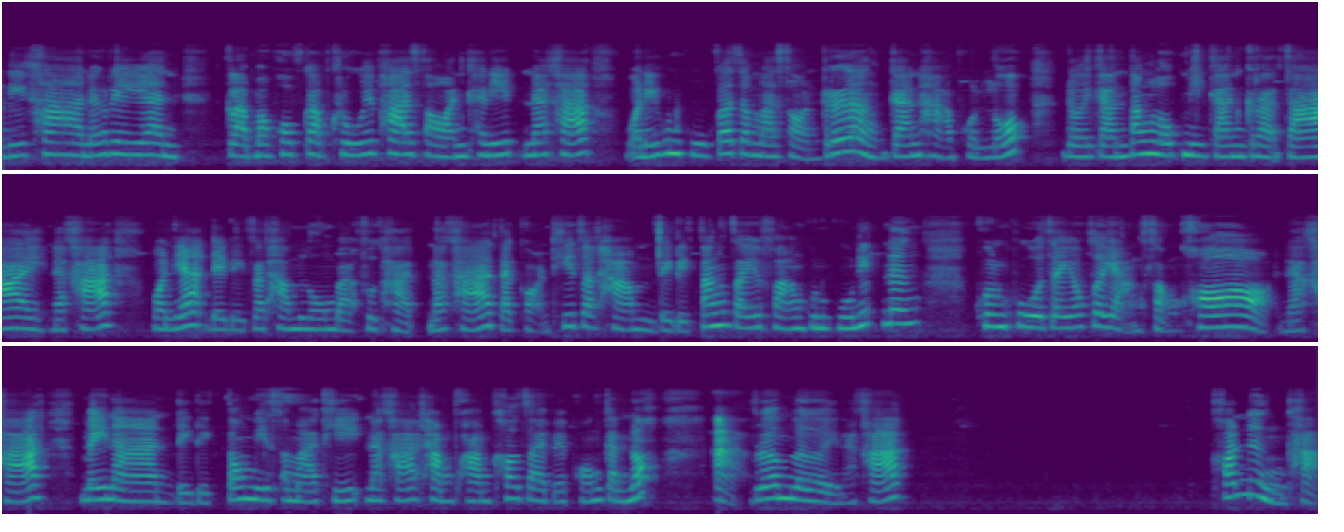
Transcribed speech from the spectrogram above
วัสดีค่ะ นักเรียนกลับมาพบกับครูวิภาสอนคณิตนะคะ วันนี้คุณครูก็จะมาสอนเรื่องการหาผลลบ โดยการตั้งลบมีการกระจายนะคะ วันนี้เด็กๆจะทำลงแบบฝึกหัดนะคะ แต่ก่อนที่จะทำเด็กๆตั้งใจฟังคุณครูนิดนึง คุณครูจะยกตัวอย่าง 2 ข้อนะคะ ไม่นานเด็กๆต้องมีสมาธินะคะทำความเข้าใจไปพร้อมกันเนาะอะเริ่มเลยนะคะ ข้อ 1 ค่ะ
